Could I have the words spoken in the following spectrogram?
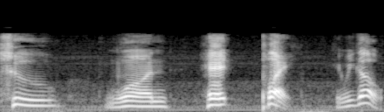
two, one, hit play. Here we go.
